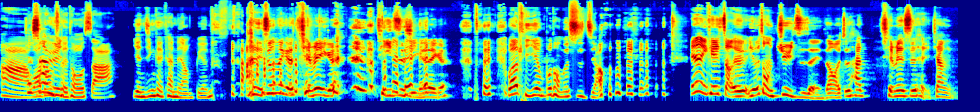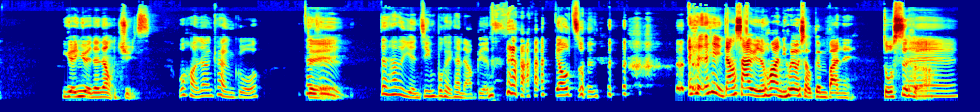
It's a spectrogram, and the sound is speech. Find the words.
嗯、啊，鲨鱼垂头鲨，眼睛可以看两边 啊！你说那个 前面一个 T 字形的那个，对，我要体验不同的视角。哎，那你可以找有有一种句子的，你知道吗？就是它前面是很像圆圆的那种句子，我好像看过，但是。但他的眼睛不可以看两边，标准。而且而且，你当鲨鱼的话，你会有小跟班呢，多适合啊！欸、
